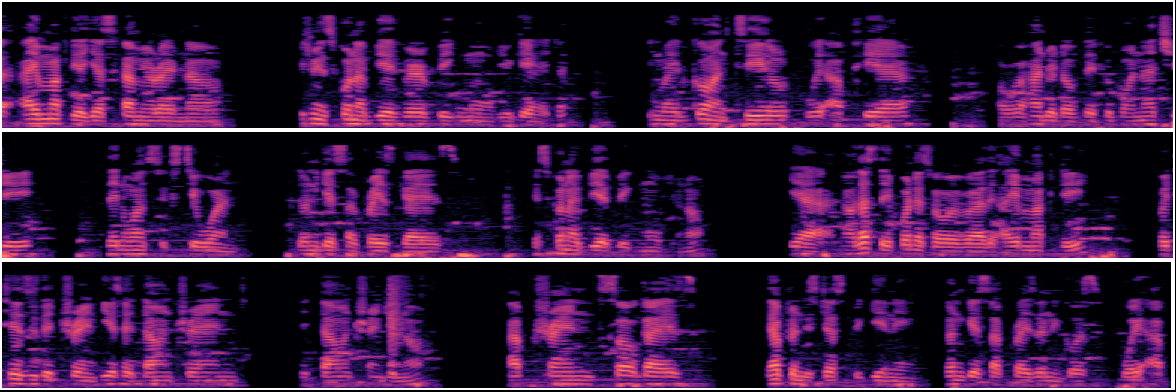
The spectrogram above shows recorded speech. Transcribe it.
The iMac they're just coming right now which means it's gonna be a very big move you get. It might go until way up here over 100 of the Fibonacci then 161 don't get surprised guys. It's gonna be a big move you know? Yeah now that's the importance uh, the iMACD but it tells you the trend. Here's a downtrend a downtrend you know? Uptrend. So guys the uptrend is just beginning. Don't get surprised when it goes way up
